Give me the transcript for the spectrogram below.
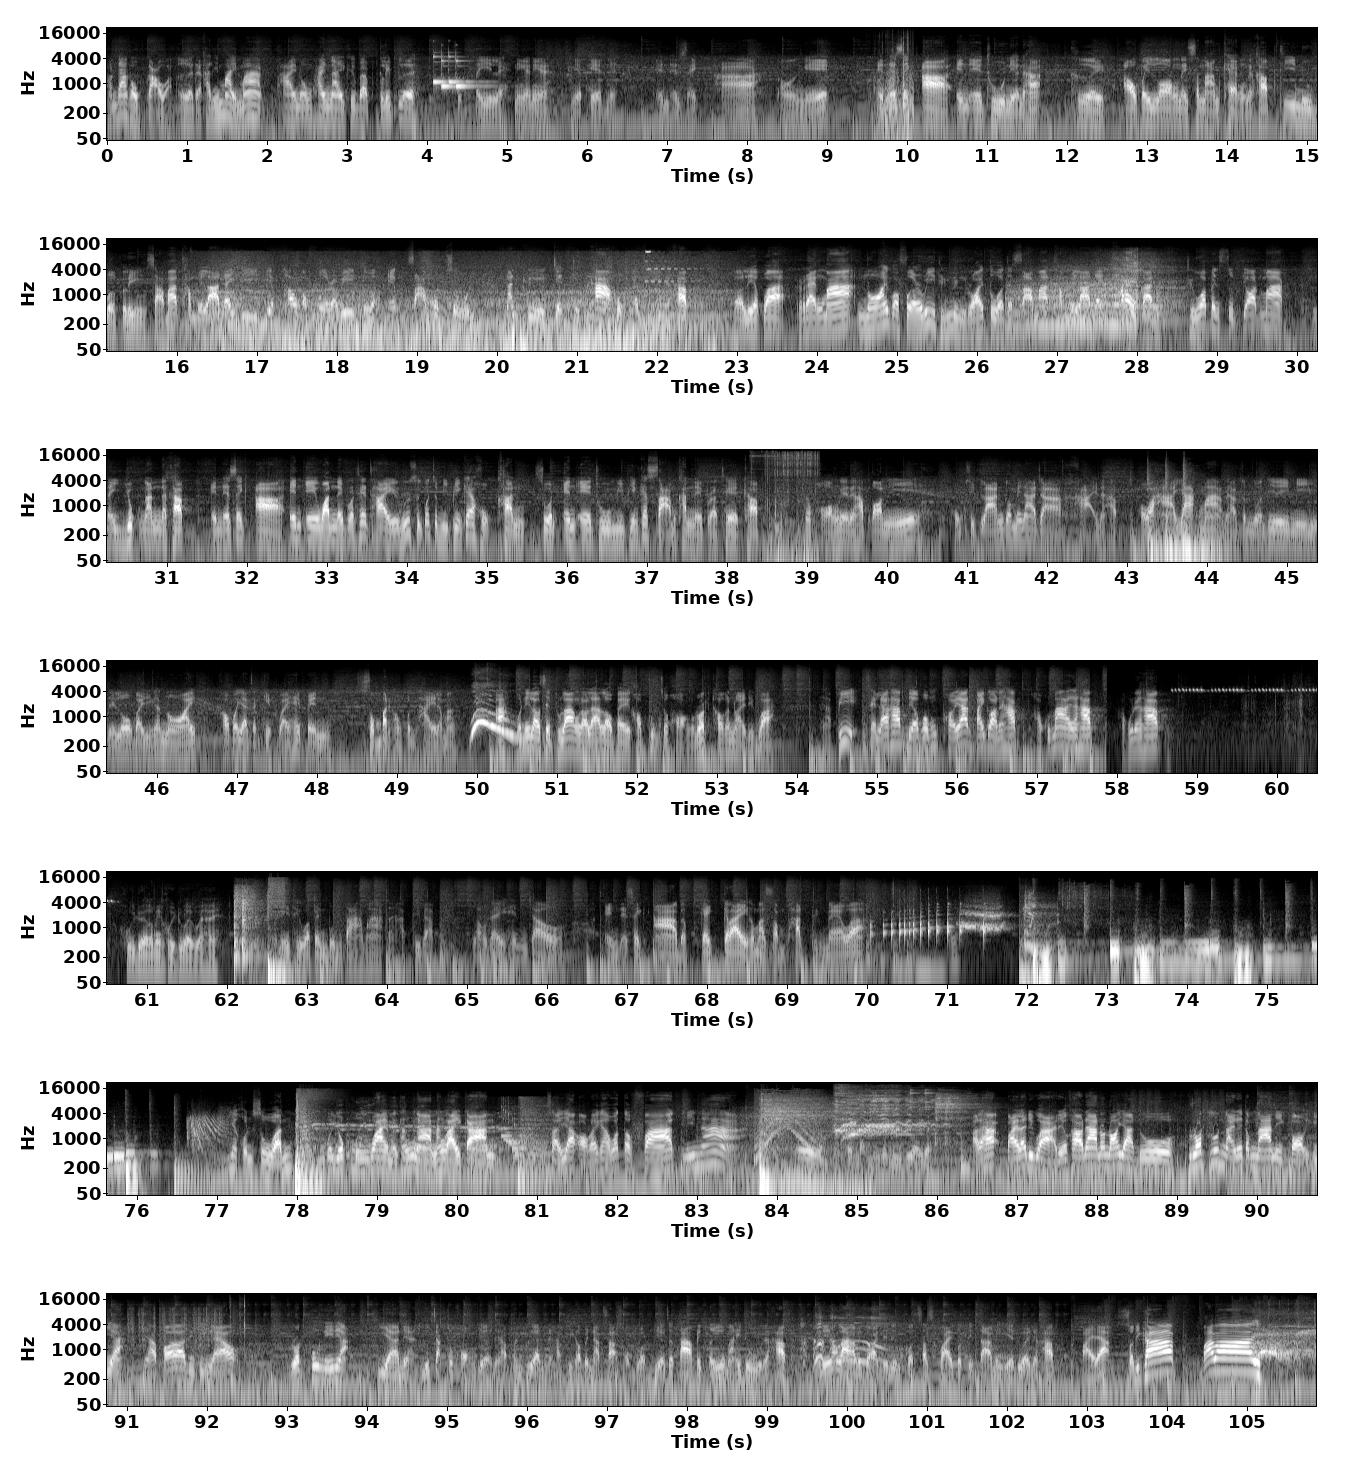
ฮอนด้าเก่าๆอะเออแต่คันนี้ใหม่มากภายนงภายในคือแบบกริปเลยสุดตีเลยนี่ไงนี่ไงเนี่ยเพจเนี่ย NSXR เอาอย่างงี้ NSXR NA2 เนี่ยนะฮะ เคยเอาไปลองในสนามแข่งนะครับที่นิวเบิร์กลิงสามารถทำเวลาได้ดีเทียบเท่ากับ Ferrari ตัว F360 นั่นคือ 7.56 นาทีนะครับก็เรียกว่าแรงม้าน้อยกว่า Ferrari ถึง 100 ตัว แต่สามารถทำเวลาได้เท่ากัน ถือว่าเป็นสุดยอดมากในยุคนั้นนะครับ NSXR NA1 ในประเทศไทยรู้สึกว่าจะมีเพียงแค่ 6 คัน ส่วน NA2 มีเพียงแค่ 3 คันในประเทศครับ เจ้าของเนี่ยนะครับตอนนี้ 60 ล้านก็ไม่น่าจะขายนะครับ เพราะว่าหายากมากนะครับจำนวนที่มีอยู่ในโลกใบนี้ก็น้อย เขาก็อยากจะเก็บไว้ให้เป็นสมบัติของคนไทยแล้วมั้งอะวันนี้เราเสร็จธุระของเราแล้ว เราไปขอบคุณเจ้าของรถเขากันหน่อยดีกว่านะครับพี่เสร็จแล้วครับเดี๋ยวผมขออนุญาตไปก่อนนะครับ ขอบคุณมากเลยนะครับ ขอบคุณนะครับ คุยด้วยก็ไม่คุยด้วยเว้ยเฮ้ยวันนี้ถือว่าเป็นบุญตามากนะครับ ที่แบบเราได้เห็นเจ้า NSXR แบบใกล้ๆเข้ามาสัมผัสถึงแม้ว่า เฮียคนสวนกูก็ยกมือไหว้มันทั้งงานทั้งรายการสงสัยอยากออกรายการวัตตฟาสมีหน้าเออคนแบบนี้ก็มีด้วยเว้ยเอาละฮะ ไปแล้วดีกว่า เดี๋ยวคราวหน้าน้องๆอยากดูรถรุ่นไหนในตำนานอีกบอกเฮียนะครับเพราะจริงๆแล้ว รถพวกนี้เนี่ย เฮียเนี่ยรู้จักเจ้าของเยอะนะครับเพื่อนๆนะครับที่เขาเป็นนักสะสมรถเดี๋ยวจะตามไปตื้อมาให้ดูนะครับวันนี้ต้องลาไปก่อนอย่าลืมกด subscribe กดติดตามให้เฮียด้วยนะครับ ไปแล้ว สวัสดีครับบ๊ายบาย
